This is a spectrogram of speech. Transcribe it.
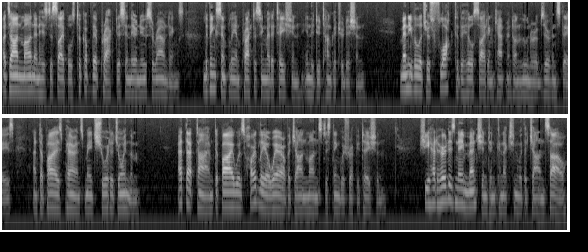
Ajahn Mun and his disciples took up their practice in their new surroundings, living simply and practicing meditation in the Dhutanga tradition. Many villagers flocked to the hillside encampment on lunar observance days, and Tapai's parents made sure to join them. At that time, Tapai was hardly aware of Ajahn Mun's distinguished reputation. She had heard his name mentioned in connection with Ajahn Sao.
